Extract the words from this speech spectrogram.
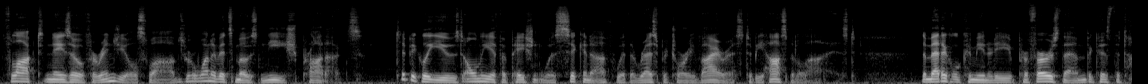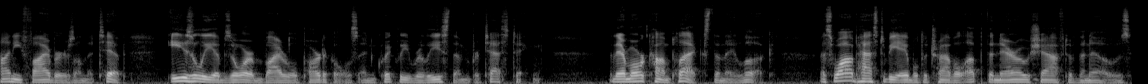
Flocked nasopharyngeal swabs were one of its most niche products, typically used only if a patient was sick enough with a respiratory virus to be hospitalized. The medical community prefers them because the tiny fibers on the tip easily absorb viral particles and quickly release them for testing. They're more complex than they look. A swab has to be able to travel up the narrow shaft of the nose,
